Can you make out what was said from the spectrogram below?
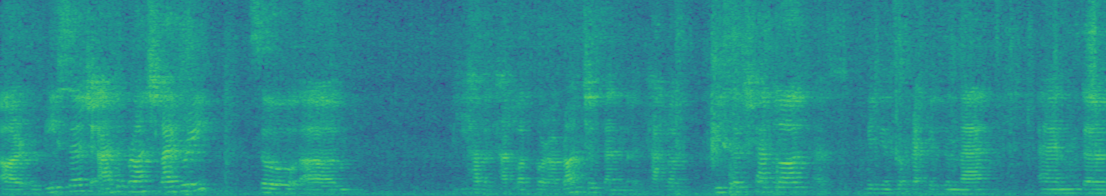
are a research and a branch library, so um, we have a catalog for our branches and a catalog, research catalog, has millions of records in there. And uh,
